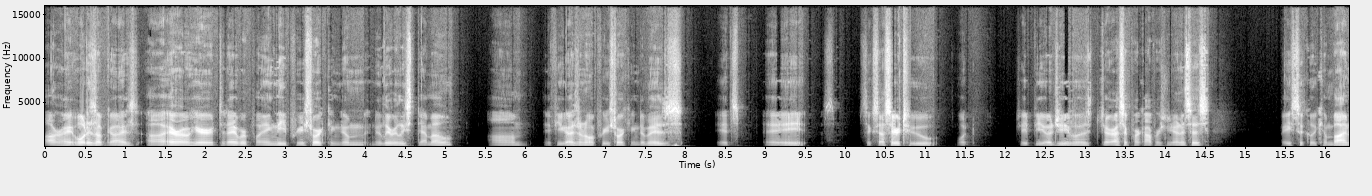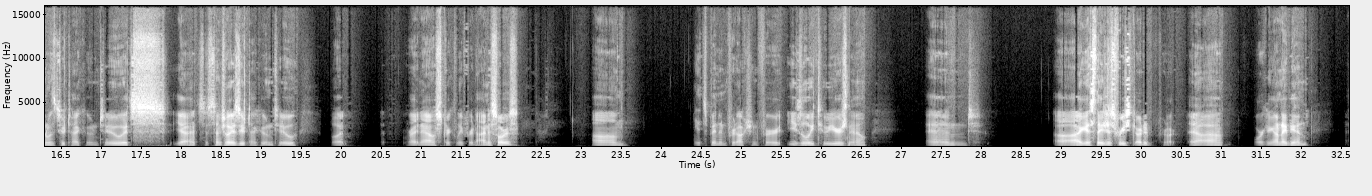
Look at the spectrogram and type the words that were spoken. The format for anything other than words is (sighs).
Alright, what is up guys? Uh, Aero here. Today we're playing the Prehistoric Kingdom newly released demo. Um, if you guys don't know what Prehistoric Kingdom is, it's a successor to what JPOG was Jurassic Park Operation Genesis, basically combined with Zoo Tycoon 2. It's, yeah, it's essentially a Zoo Tycoon 2, but right now strictly for dinosaurs. Um, it's been in production for easily two years now, and uh, I guess they just restarted uh, working on it again,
